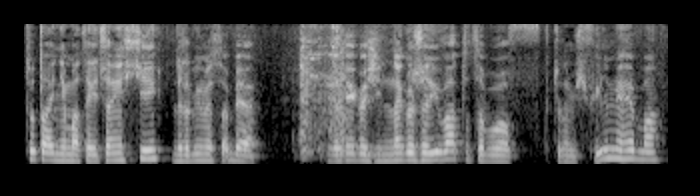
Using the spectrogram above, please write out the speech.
Tutaj nie ma tej części. Zrobimy sobie z jakiegoś innego żeliwa, to co było w którymś filmie chyba.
